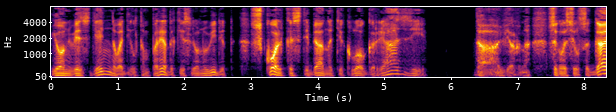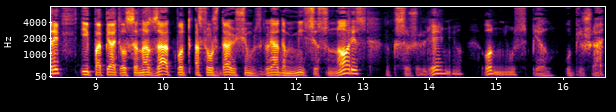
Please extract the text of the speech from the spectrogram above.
И он весь день наводил там порядок, если он увидит, сколько с тебя натекло грязи. — Да, верно, — согласился Гарри и попятился назад под осуждающим взглядом миссис Норрис. К сожалению, он не успел убежать.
